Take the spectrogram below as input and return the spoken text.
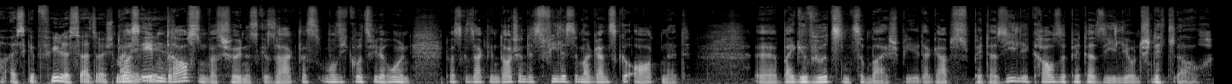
Oh, es gibt vieles. Also ich Du meine, hast eben draußen was Schönes gesagt, das muss ich kurz wiederholen. Du hast gesagt, in Deutschland ist vieles immer ganz geordnet. Äh, bei Gewürzen zum Beispiel, da gab's Petersilie, krause Petersilie und Schnittlauch.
